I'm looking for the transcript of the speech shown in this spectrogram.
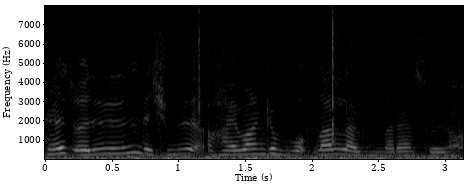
Kez öyle dedin de şimdi hayvan gibi votlarlar bunlara söyleyeyim.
